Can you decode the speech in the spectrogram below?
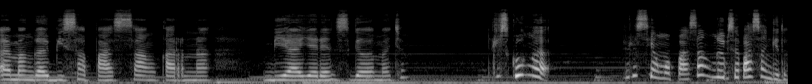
emang gak bisa pasang karena biaya dan segala macam terus gue nggak terus yang mau pasang nggak bisa pasang gitu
